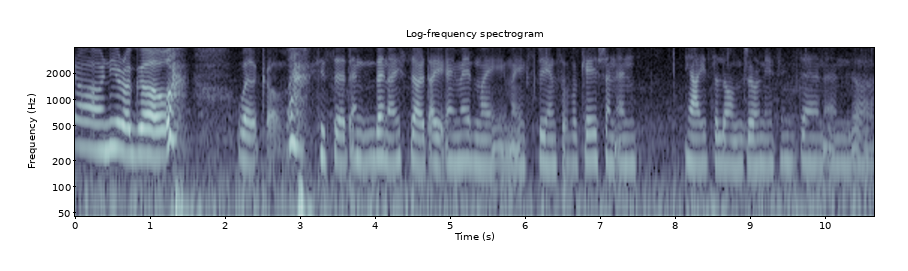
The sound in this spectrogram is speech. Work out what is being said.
Oh a year ago. Welcome he said. And then i start I, I made my my experience of vocation and yeah it's a long journey since then. And uh,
